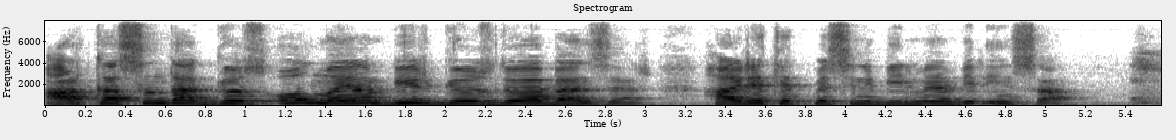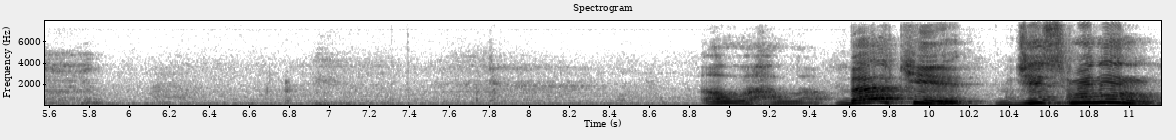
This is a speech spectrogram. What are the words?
Arkasında göz olmayan bir gözlüğe benzer. Hayret etmesini bilmeyen bir insan. Allah Allah. Belki cisminin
